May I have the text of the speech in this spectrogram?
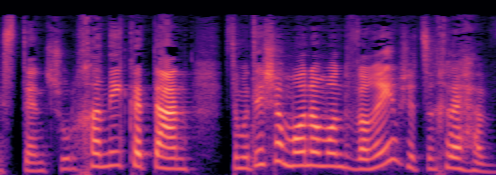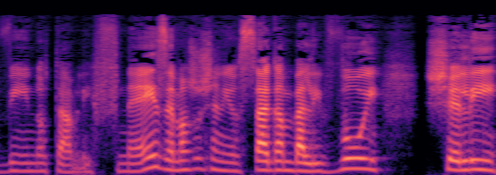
stand שולחני קטן. זאת אומרת, יש המון המון דברים שצריך להבין אותם לפני, זה משהו שאני עושה גם בליווי שלי,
